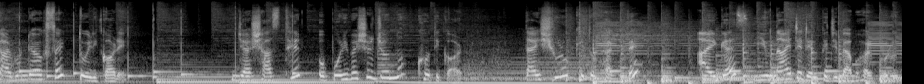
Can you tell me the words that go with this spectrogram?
কার্বন ডাইঅক্সাইড তৈরি করে যা স্বাস্থ্যের ও পরিবেশের জন্য ক্ষতিকর। তাই সুরক্ষিত থাকতে আইগ্যাস ইউনাইটেড এলপিজি ব্যবহার করুন।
